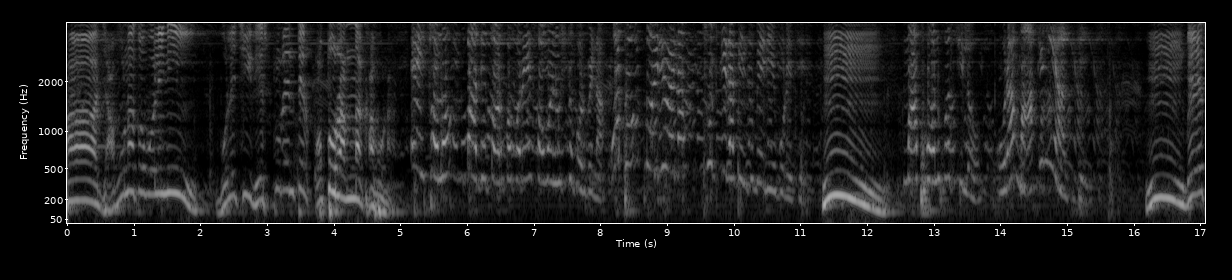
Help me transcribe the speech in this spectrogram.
আহা যাব না তো বলিনি। বলেছি রেস্টুরেন্টের অত রান্না খাব না। এই শোনো বাজে তর্ক করে সময় নষ্ট করবে না। ওঠো তৈরি হয় না ছুটকিরা কিন্তু বেরিয়ে পড়েছে। হুম। মা ফোন করছিল ওরা মাকে নিয়ে আসবে। হুম বেশ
